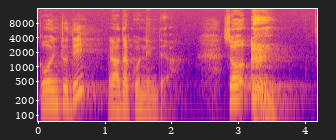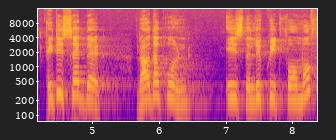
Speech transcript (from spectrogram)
go into the Radhakund in there. So it is said that Radhakund is the liquid form of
